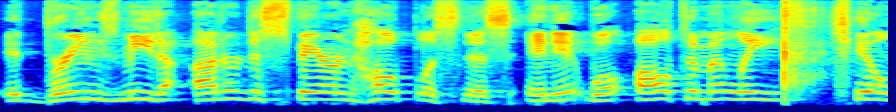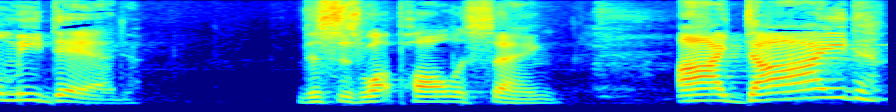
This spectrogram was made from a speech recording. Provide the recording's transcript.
it brings me to utter despair and hopelessness, and it will ultimately kill me dead. This is what Paul is saying. I died.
